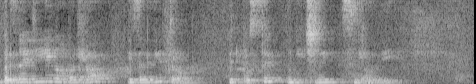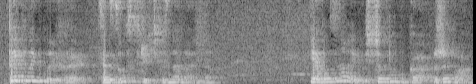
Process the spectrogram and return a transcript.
Безнадійно бажав і за вітром підпустив у нічний сніговій. Теплий вихре, ця зустріч знаменна. Я бо знаю, що думка жива.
